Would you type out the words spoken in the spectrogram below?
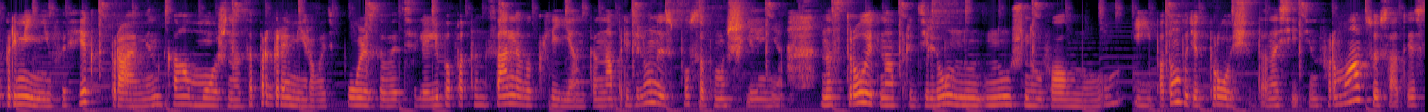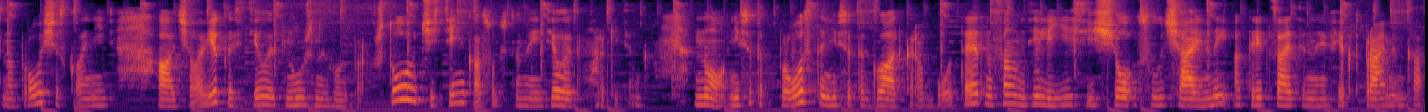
применив эффект прайминга, можно запрограммировать пользователя либо потенциального клиента на определенный способ мышления, настроить на определенную нужную волну, и потом будет проще доносить информацию, соответственно, проще склонить а, человека сделать нужный выбор, что частенько, собственно, и делает маркетинг. Но не все так просто, не все так гладко работает. На самом деле есть еще случайный отрицательный эффект прайминга,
